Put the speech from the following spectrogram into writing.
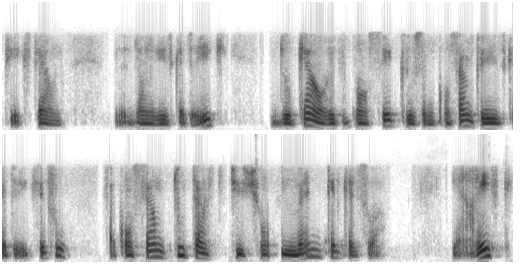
puis externes euh, dans l'Église catholique, d'aucuns auraient pu penser que ça ne concerne que l'Église catholique. C'est faux. Ça concerne toute institution humaine, quelle qu'elle soit. Il y a un risque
